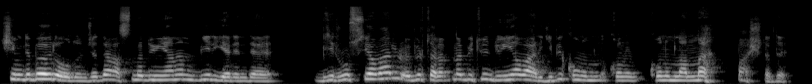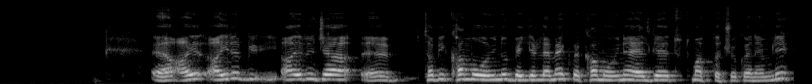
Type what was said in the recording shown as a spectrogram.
Şimdi böyle olunca da aslında dünyanın bir yerinde bir Rusya var, öbür tarafında bütün dünya var gibi konum, konum, konumlanma başladı. E, ayrı, ayrı ayrıca e, tabii kamuoyunu belirlemek ve kamuoyunu elde tutmak da çok önemli.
